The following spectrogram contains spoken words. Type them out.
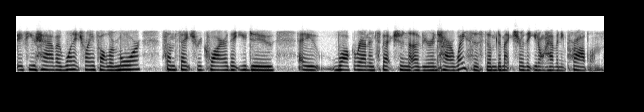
if you have a one inch rainfall or more, some states require that you do a walk around inspection of your entire waste system to make sure that you don't have any problems.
